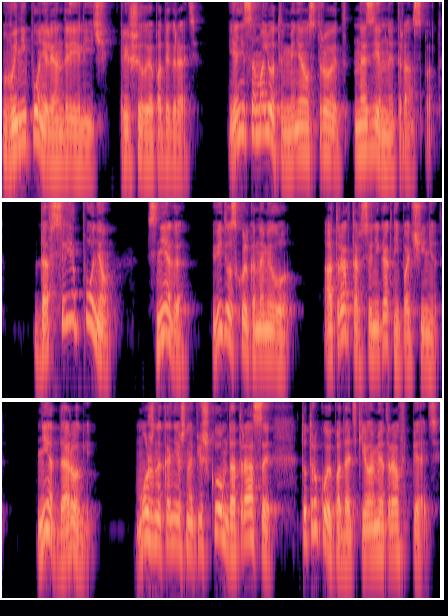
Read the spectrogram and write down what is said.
Вы не поняли, Андрей Ильич, решил я подыграть. Я не самолетом, меня устроит наземный транспорт. Да все я понял. Снега. Видел, сколько намело? А трактор все никак не починит. Нет дороги. Можно, конечно, пешком до трассы, тут рукой подать километров пять.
